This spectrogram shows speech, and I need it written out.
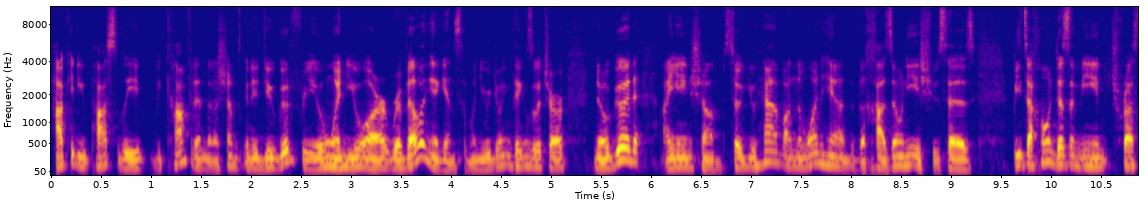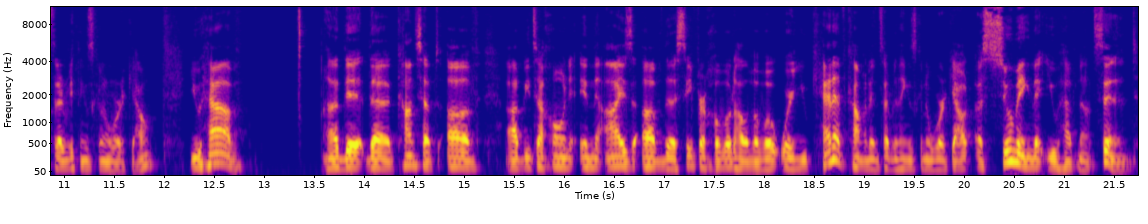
How could you possibly be confident that Hashem is going to do do good for you when you are rebelling against Him, when you're doing things which are no good, ayin sham. So you have on the one hand the Chazon Ish who says bitachon doesn't mean trust that everything's going to work out. You have uh, the the concept of uh, bitachon in the eyes of the Sefer Chovot Halavavot, where you can have confidence everything is going to work out, assuming that you have not sinned.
